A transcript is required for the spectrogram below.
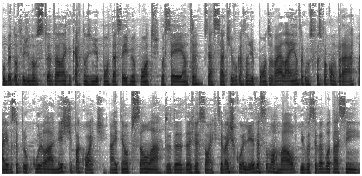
o Battlefield novo, se tu entrar lá naquele cartãozinho de ponto, dá 6 mil pontos, você entra, você ativa o cartão de pontos, vai lá, entra como se fosse pra comprar, aí você procura lá neste pacote. Aí tem a opção lá do- da- das versões. Você vai escolher a versão normal e você vai botar assim,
